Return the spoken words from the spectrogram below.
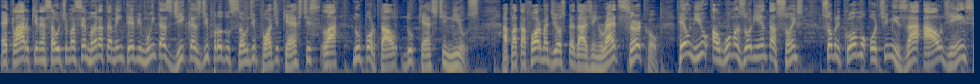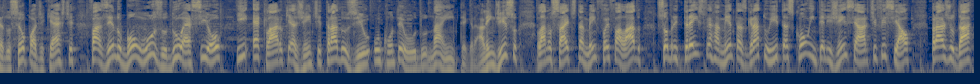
é claro que nessa última semana também teve muitas dicas de produção de podcasts lá no portal do Cast News. A plataforma de hospedagem Red Circle reuniu algumas orientações sobre como otimizar a audiência do seu podcast fazendo bom uso do SEO e é claro que a gente traduziu o conteúdo na íntegra. Além disso, lá no site também foi falado sobre três ferramentas gratuitas com inteligência artificial para ajudar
